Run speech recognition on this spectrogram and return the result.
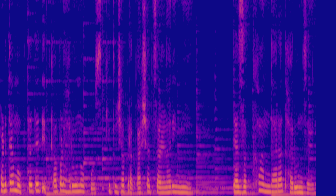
पण त्या मुक्ततेत इतका पण हरवू नकोस की तुझ्या प्रकाशात चालणारी मी त्या जख्ख अंधारात हरून जाईन.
